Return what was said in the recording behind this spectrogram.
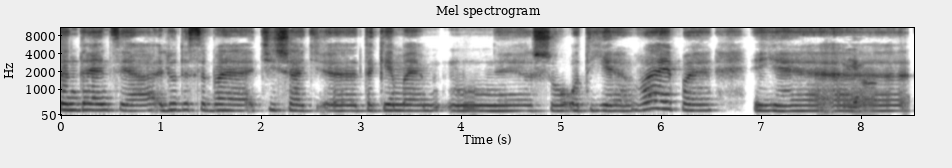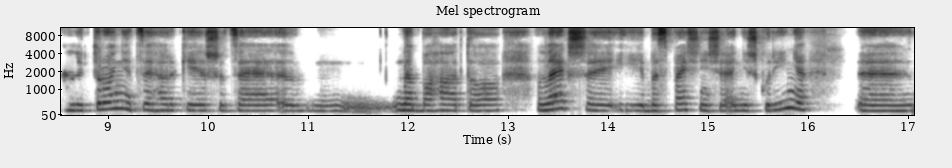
тенденція, люди себе тішать е, такими, що от є вейпи, є е, електронні цигарки, що це е, набагато легше і безпечніше, ніж куріння. Е,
